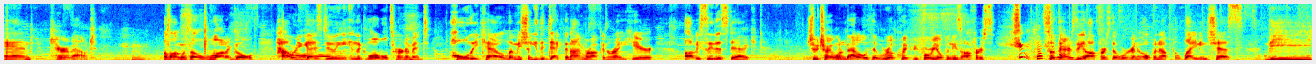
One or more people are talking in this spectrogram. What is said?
and care about. Hmm. Along with a lot of gold. How are you guys doing in the global tournament? Holy cow, let me show you the deck that I'm rocking right here. Obviously this deck. Should we try one battle with it real quick before we open these offers? Sure, So there's the offers that we're gonna open up. The lightning chests, the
